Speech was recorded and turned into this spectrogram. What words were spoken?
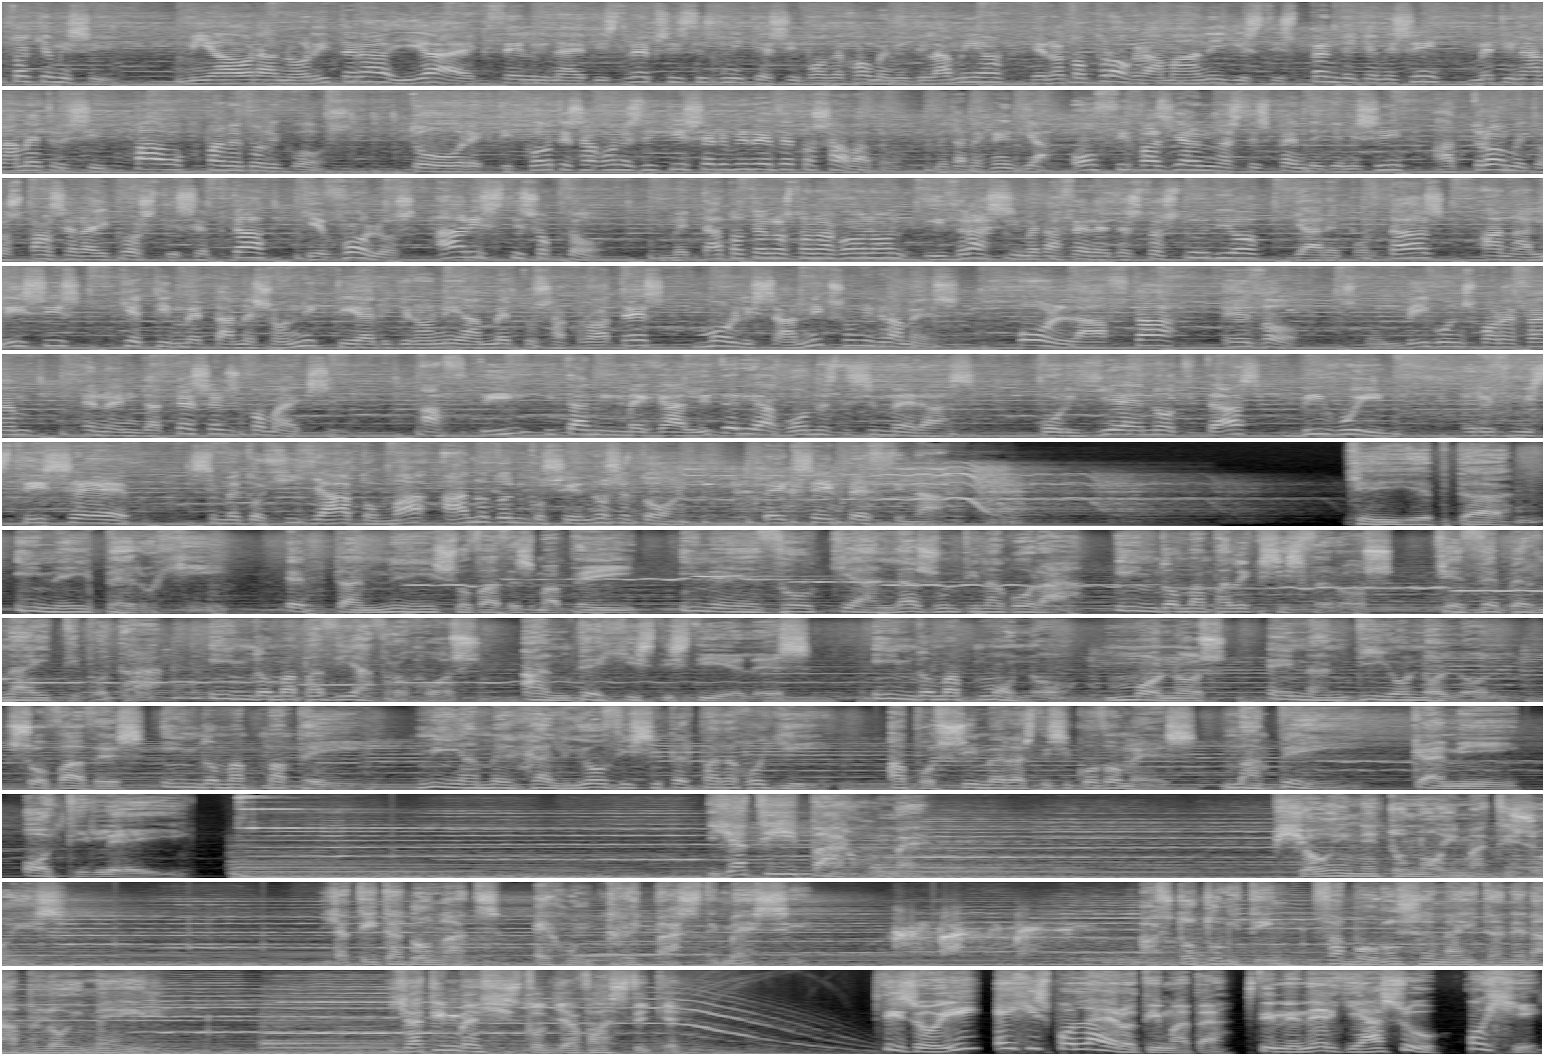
Μία ώρα νωρίτερα η ΑΕΚ θέλει να επιστρέψει στις νίκες υποδεχόμενη τη Λαμία ενώ το πρόγραμμα ανοίγει στις 5.30 με την αναμέτρηση ΠΑΟΚ Πανετολικός. Το ορεκτικό της αγωνιστικής σερβίρεται το Σάββατο με τα παιχνίδια Όφη Παζιάννα στις 5.30, Ατρόμητος Πανσεραϊκός στις 7 και Βόλος Άρης στις 8. Μετά το τέλος των αγώνων η δράση μεταφέρεται στο στούντιο για ρεπορτάζ, αναλύσεις και τη μεταμεσονύκτια επικοινωνία με τους ακροατές μόλις ανοίξουν οι γραμμές. Όλα αυτά εδώ στον Big Win Sport FM 94,6. Αυτοί ήταν οι μεγαλύτεροι αγώνες της ημέρας. Χορηγία ενότητας Big Win. Ρυθμιστή σε ΕΠ. Συμμετοχή για άτομα άνω των 21 ετών. Παίξε υπεύθυνα. Και οι επτά είναι υπέροχοι. Επτά νέοι σοβάδες Mapei είναι εδώ και αλλάζουν την αγορά. Intomap αλεξίσφαιρος και δεν περνάει τίποτα. Intomap αδιάβροχος. Αντέχει στις θύελλες. Intomap μόνο. Μόνος εναντίον όλων. Σοβάδες Intomap Mapei. Μια μεγαλειώδης υπερπαραγωγή. Από σήμερα στις οικοδομές. Mapei. Κάνει ό,τι λέει. Γιατί υπάρχουμε; Ποιο είναι το νόημα της ζωής; Γιατί τα ντόνατς έχουν τρύπα στη μέση; Αυτό το meeting θα μπορούσε να ήταν ένα απλό email. Γιατί με έχεις το διαβάστηκε; Στη ζωή έχεις πολλά ερωτήματα. Στην ενέργειά σου, όχι.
